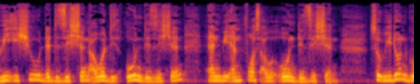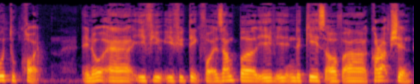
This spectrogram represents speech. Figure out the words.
we issue the decision, our de- own decision, and we enforce our own decision. So we don't go to court. You know, uh, if you if you take for example, if in the case of uh, corruption,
